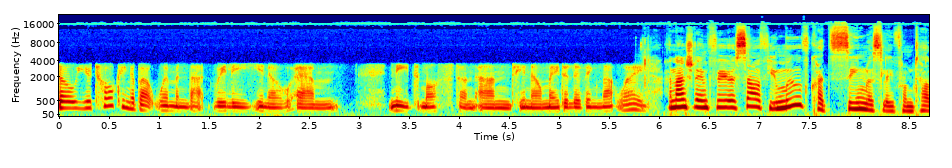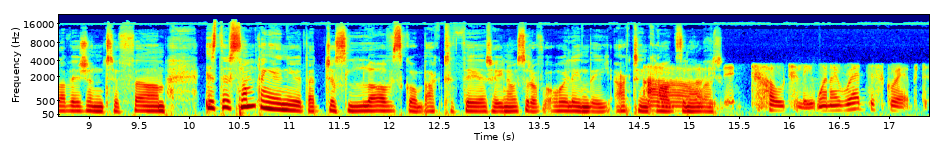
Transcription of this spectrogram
So you're talking about women that really, you know, um, needs must and, and you know made a living that way. And Angeline, for yourself, you move quite seamlessly from television to film. Is there something in you that just loves going back to theatre? You know, sort of oiling the acting cogs uh, and all that. Totally. When I read the script,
